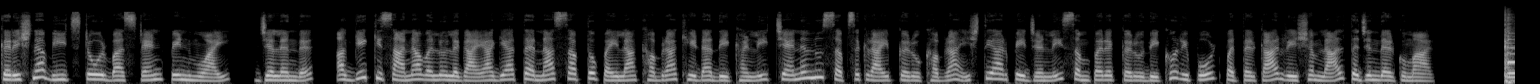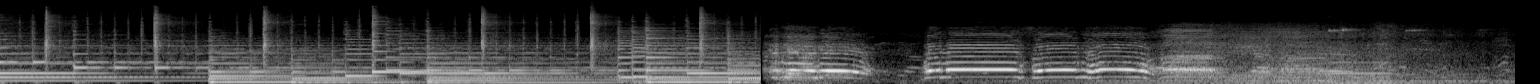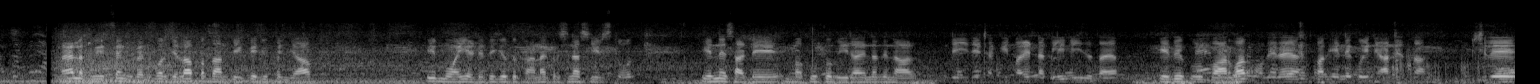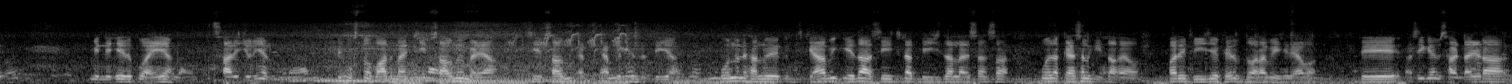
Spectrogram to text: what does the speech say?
Krishna beach store bus stand ਪਿੰਡ ਮੁਆਈ, ਜਲੰਧਰ, ਅੱਗੇ ਕਿਸਾਨਾਂ ਵੱਲੋਂ ਲਗਾਇਆ ਗਿਆ ਧਰਨਾ ਸਭ ਤੋਂ ਪਹਿਲਾਂ ਖਬਰਾਂ ਖੇਡਾਂ ਦੇਖਣ ਲਈ ਚੈਨਲ ਨੂੰ ਸਬਸਕ੍ਰਾਈਬ ਕਰੋ, ਖਬਰਾਂ ਇਸ਼ਤਿਹਾਰ ਭੇਜਣ ਲਈ ਸੰਪਰਕ ਕਰੋ, ਦੇਖੋ ਰਿਪੋਰਟ ਪੱਤਰਕਾਰ ਰੇਸ਼ਮ ਲਾਲ ਤਜਿੰਦਰ ਕੁਮਾਰ। ਬਿੰਦਪੁਰ ਜ਼ਿਲ੍ਹਾ ਪ੍ਰਧਾਨ ਪੰਜਾਬ ਇਹ ਮੋਬਾਈਲ ਅੱਡੇ ਤੇ ਜੋ ਦੁਕਾਨ ਆ, ਕ੍ਰਿਸ਼ਨਾ ਸੀਡ ਸਟੋਰ ਇਹਨੇ ਸਾਡੇ ਮਖੂ ਤੋਂ ਵੀਰਾ ਇਹਨਾਂ ਦੇ ਨਾਲ ਬੀਜ ਦੇ ਠੱਗੀ ਮਾਰੇ, ਨਕਲੀ ਬੀਜ ਦਿੱਤਾ ਆ। ਇਹਦੇ ਕੋਲ ਬਾਰ-ਬਾਰ ਆਉਂਦੇ ਰਹੇ ਆ, ਪਰ ਇਹਨੇ ਕੋਈ ਨਿਆਂ ਨਹੀਂ ਦਿੱਤਾ। ਪਿਛਲੇ ਮਹੀਨੇ ਹੀ ਇਹਦੇ ਕੋਲ ਆਏ ਆ, ਸਾਰੀ ਯੂਨੀਅਨ, ਤੇ ਉਸ ਤੋਂ ਬਾਅਦ ਮੈਂ ਚੀਫ ਸਾਹਿਬ ਨੂੰ ਮਿਲਿਆ। ਚੀਫ ਸਾਹਿਬ ਨੂੰ ਐਪਲੀਕੇਸ਼ਨ ਦਿੱਤੀ ਆ। ਉਹਨਾਂ ਨੇ ਸਾਨੂੰ ਇਹ ਕਿਹਾ ਵੀ ਇਹਦਾ ਅਸੀਂ ਜਿਹੜਾ ਬੀਜ ਦਾ ਲਾਇਸੈਂਸ ਆ, ਉਹਦਾ ਕੈਨਸਲ ਕੀਤਾ ਹੋਇਆ ਵਾ, ਪਰ ਇਹ ਬੀਜ ਇਹ ਫਿਰ ਦੁਬਾਰਾ ਵੇਚ ਰਿਹਾ ਵਾ। ਤੇ ਅਸੀਂ ਕਿਹਾ ਵੀ ਸਾਡਾ ਜਿਹੜਾ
